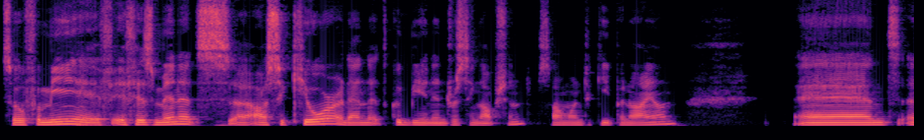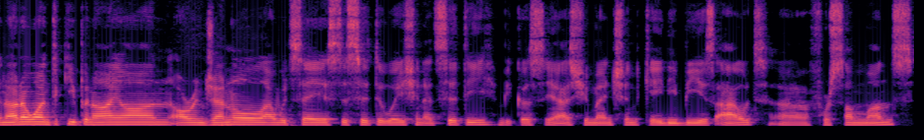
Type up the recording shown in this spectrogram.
So for me, if, if his minutes are secure, then it could be an interesting option, someone to keep an eye on. And another one to keep an eye on, or in general, I would say, is the situation at City, because, yeah, as you mentioned, KDB is out uh, for some months.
